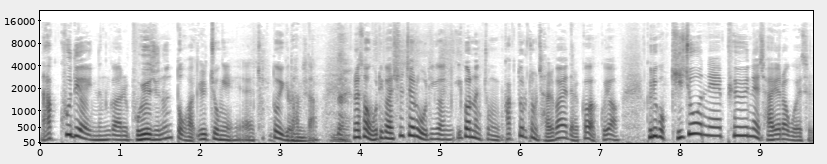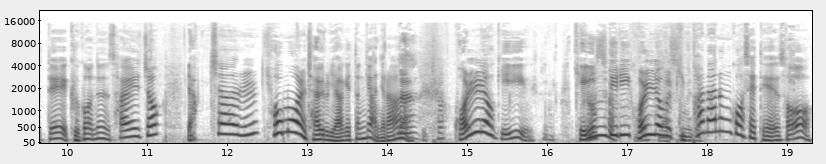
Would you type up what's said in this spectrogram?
낙후되어 있는가를 보여주는 또 일종의 척도이기도 그렇죠. 합니다. 네. 그래서 우리가 실제로 우리가 이거는 좀 각도를 좀 잘 봐야 될 것 같고요. 그리고 기존의 표현의 자유라고 했을 때 그거는 사회적 약자를 혐오할 자유를 이야기했던 게 아니라 네. 그렇죠. 권력이 개인들이 그렇죠. 권력을 네, 비판하는 것에 대해서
